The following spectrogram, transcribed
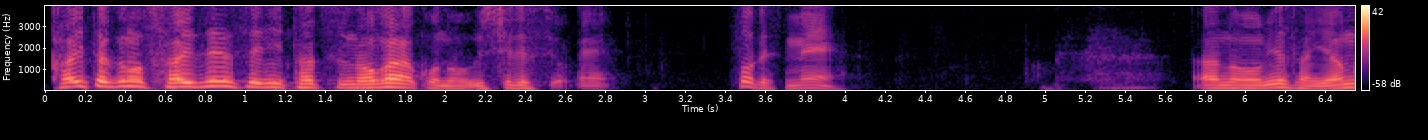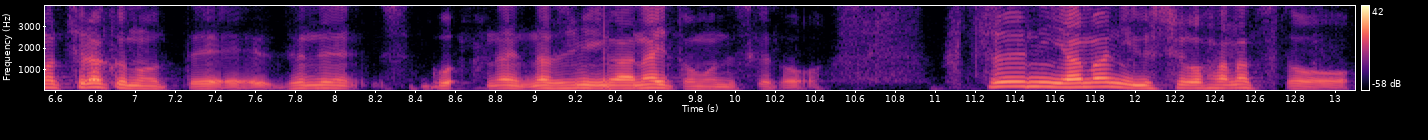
開拓の最前線に立つのがこの牛ですよね。そうですね。あの皆さん山地酪農って全然ごな馴染みがないと思うんですけど普通に山に牛を放つと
